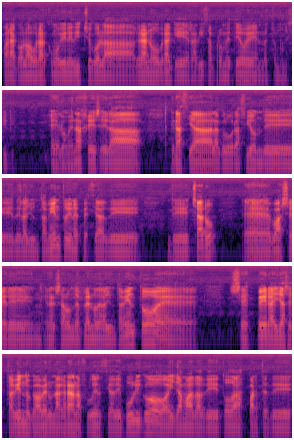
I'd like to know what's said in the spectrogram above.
para colaborar, como bien he dicho, con la gran obra que realiza Prometeo en nuestro municipio. El homenaje será gracias a la colaboración del ayuntamiento y en especial de, Charo. Eh, va a ser en, el salón de pleno del ayuntamiento. Eh, se espera y ya se está viendo que va a haber una gran afluencia de público. Hay llamadas de todas las partes de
